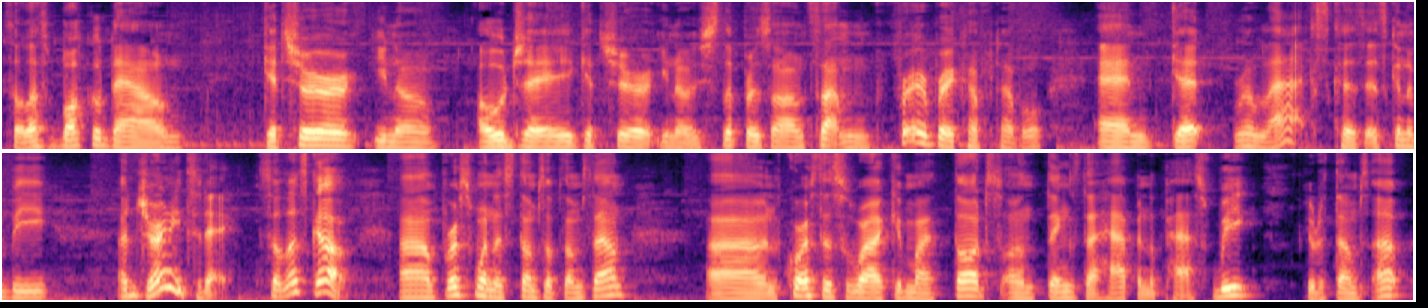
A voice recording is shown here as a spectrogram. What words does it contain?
So let's buckle down, get your, you know, OJ, get your, you know, slippers on, something very, very comfortable, and get relaxed because it's going to be a journey today. So let's go. Um, first one is thumbs up, thumbs down. Uh, and of course, this is where I give my thoughts on things that happened the past week. Give it a thumbs up,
